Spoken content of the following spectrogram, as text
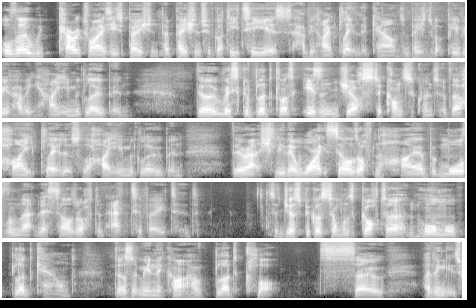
although we characterise these patients, patients who've got ET as having high platelet counts and patients who've got PV having high hemoglobin, the risk of blood clots isn't just a consequence of the high platelets or the high hemoglobin. They're actually, their white cells often higher, but more than that, their cells are often activated. So just because someone's got a normal blood count doesn't mean they can't have blood clots. So I think it's,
